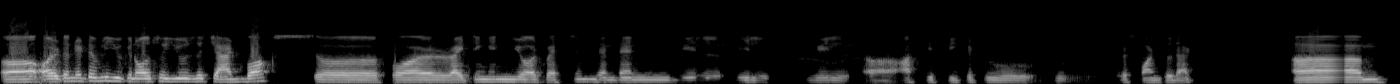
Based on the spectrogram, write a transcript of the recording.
alternatively, you can also use the chat box for writing in your questions, and then we'll we'll we'll ask the speaker to to respond to that. Um,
